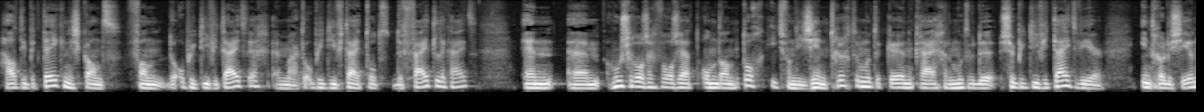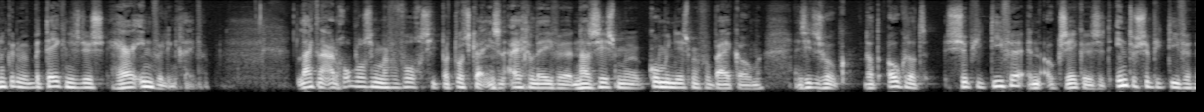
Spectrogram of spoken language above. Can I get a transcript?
haalt die betekeniskant van de objectiviteit weg en maakt de objectiviteit tot de feitelijkheid. En um, Husserl zegt volgens ja, om dan toch iets van die zin terug te moeten kunnen krijgen, dan moeten we de subjectiviteit weer introduceren. Dan kunnen we betekenis dus herinvulling geven. Lijkt een aardige oplossing, maar vervolgens ziet Patočka in zijn eigen leven nazisme, communisme voorbij komen. En ziet dus ook dat ook dat subjectieve en ook zeker dus het intersubjectieve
